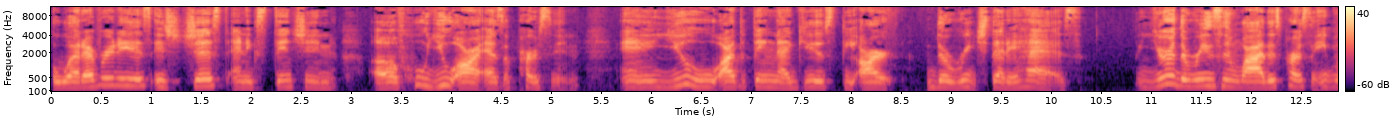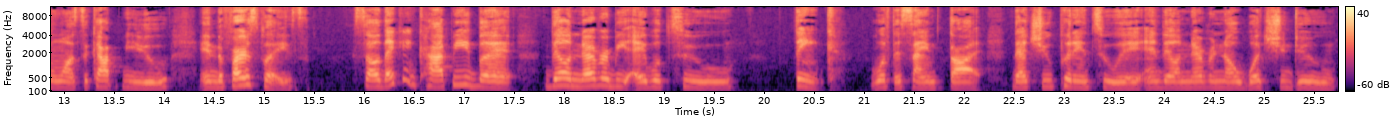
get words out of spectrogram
whatever it is, is just an extension of who you are as a person. And you are the thing that gives the art the reach that it has. You're the reason why this person even wants to copy you in the first place. So they can copy, but they'll never be able to think with the same thought that you put into it, and they'll never know what you do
